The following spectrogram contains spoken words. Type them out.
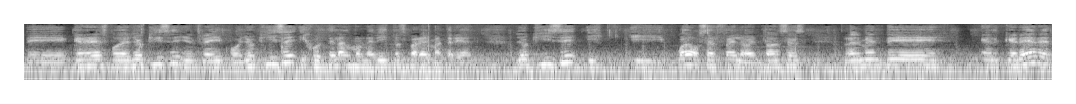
De querer es poder. Yo quise y entré a. Yo quise y junté las moneditas para el material. Yo quise y, y puedo ser felo. Entonces, realmente el querer,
